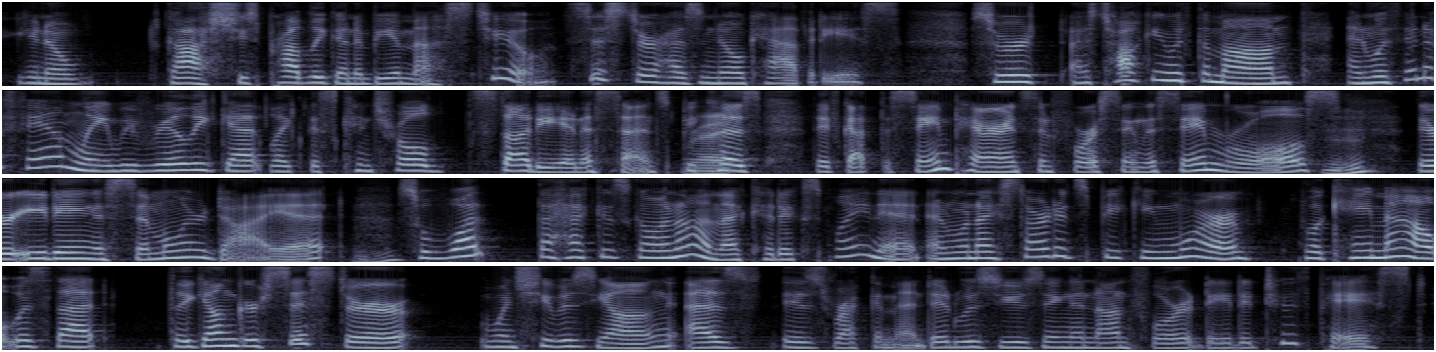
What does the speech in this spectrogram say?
you know, gosh, she's probably going to be a mess too. Sister has no cavities. So we're, I was talking with the mom, and within a family, we really get like this controlled study in a sense because they've got the same parents enforcing the same rules. Mm-hmm. They're eating a similar diet. Mm-hmm. So, what the heck is going on that could explain it? And when I started speaking more, what came out was that the younger sister, when she was young, as is recommended, was using a non fluoridated toothpaste.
